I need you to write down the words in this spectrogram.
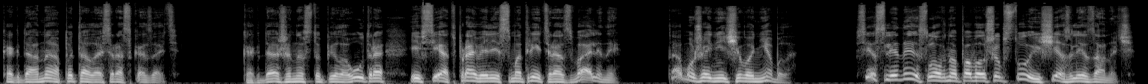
когда она пыталась рассказать. Когда же наступило утро, и все отправились смотреть развалины, там уже ничего не было. Все следы, словно по волшебству, исчезли за ночь.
